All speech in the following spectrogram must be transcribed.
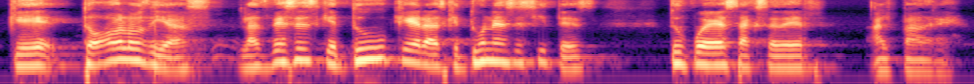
que todos los días, las veces que tú quieras, que tú necesites, tú puedes acceder al Padre.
